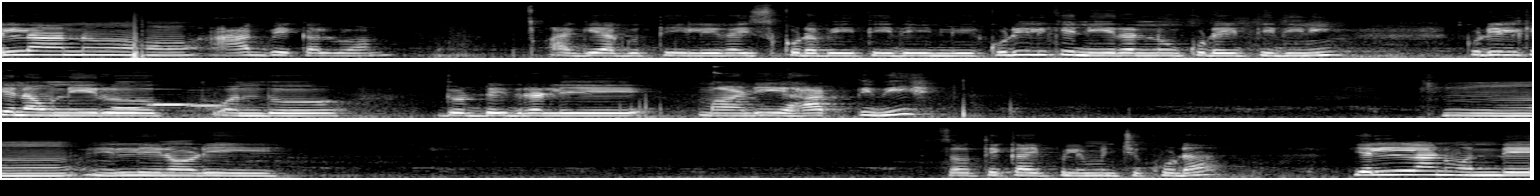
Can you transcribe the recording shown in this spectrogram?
ಎಲ್ಲನೂ ಆಗಬೇಕಲ್ವ? ಹಾಗೆ ಆಗುತ್ತೆ. ಇಲ್ಲಿ ರೈಸ್ ಕೂಡ ಬೇಯ್ತಿದೆ. ಇಲ್ಲಿ ಕುಡಿಲಿಕ್ಕೆ ನೀರನ್ನು ಕೂಡ ಇಟ್ಟಿದ್ದೀನಿ. ಕುಡಿಲಿಕ್ಕೆ ನಾವು ನೀರು ಒಂದು ದೊಡ್ಡ ಇದರಲ್ಲಿ ಮಾಡಿ ಹಾಕ್ತೀವಿ. ಇಲ್ಲಿ ನೋಡಿ ಸೌತೆಕಾಯಿ ಪುಲಿ ಮುಂಚೆ ಕೂಡ ಎಲ್ಲನೂ ಒಂದೇ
